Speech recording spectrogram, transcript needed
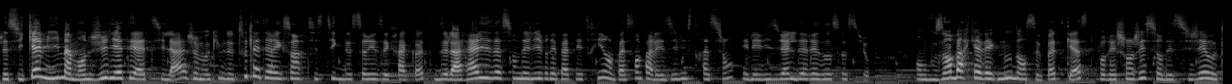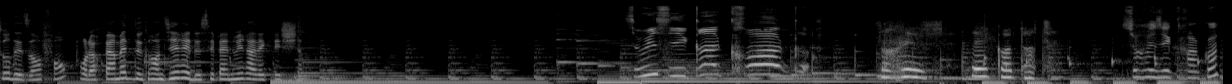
Je suis Camille, maman de Juliette et Attila. Je m'occupe de toute la direction artistique de Cerise et Cracotte, de la réalisation des livres et papeterie en passant par les illustrations et les visuels des réseaux sociaux. On vous embarque avec nous dans ce podcast pour échanger sur des sujets autour des enfants pour leur permettre de grandir et de s'épanouir avec les chiens. Cerise et cracotte. Cracotte.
